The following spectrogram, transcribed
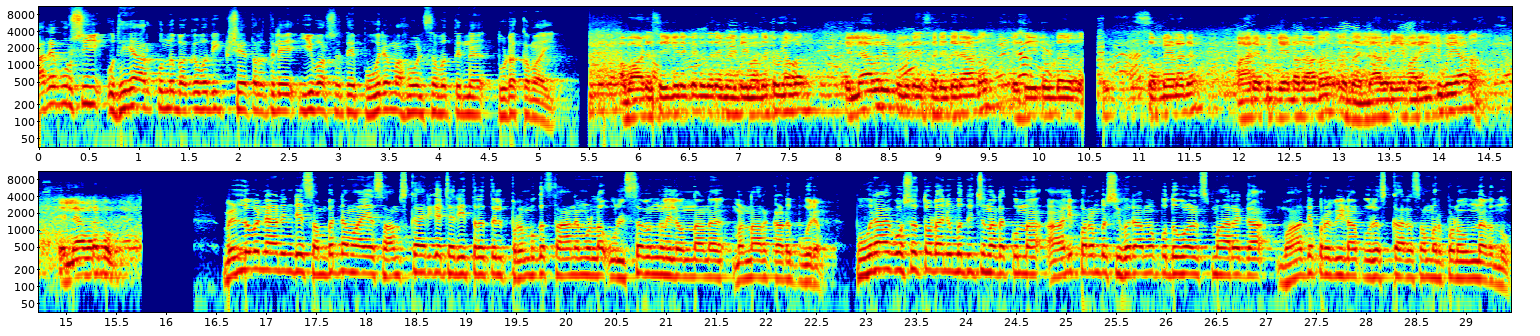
അരകുർശി ഉദയാർക്കുന്ന് ഭഗവതി ക്ഷേത്രത്തിലെ ഈ വർഷത്തെ പൂരമഹോത്സവത്തിന് തുടക്കമായി. അവാർഡ് സ്വീകരിക്കുന്നതിന് വേണ്ടി വന്നിട്ടുള്ളവർ എല്ലാവരും ഇവിടെ സന്നിധരാണ് എത്തിയിട്ടുണ്ട് സമ്മേളനം ആരംഭിക്കേണ്ടതാണ് എന്ന് എല്ലാവരെയും അറിയിക്കുകയാണ്. എല്ലാവർക്കും വെള്ളുവനാടിന്റെ സമ്പന്നമായ സാംസ്കാരിക ചരിത്രത്തിൽ പ്രമുഖ സ്ഥാനമുള്ള ഉത്സവങ്ങളിലൊന്നാണ് മണ്ണാർക്കാട് പൂരം. പൂരാഘോഷത്തോടനുബന്ധിച്ച് നടക്കുന്ന ആലിപ്പറമ്പ് ശിവരാമ പൊതുവാൾ സ്മാരക വാദ്യപ്രവീണ പുരസ്കാര സമർപ്പണവും നടന്നു.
